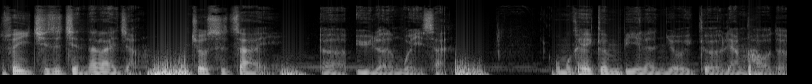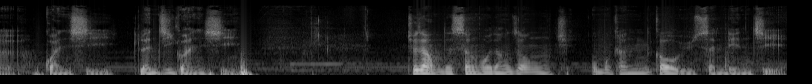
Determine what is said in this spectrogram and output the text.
所以其实简单来讲，就是在呃与人为善。我们可以跟别人有一个良好的关系，人际关系。就在我们的生活当中，我们可能够与神连结，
